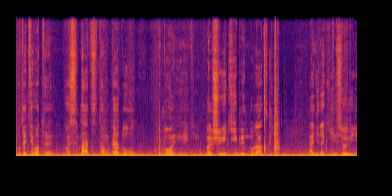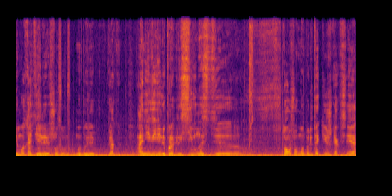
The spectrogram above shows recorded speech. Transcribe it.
вот эти вот э, в 18 году, кто они эти? Большевики, блин, дурацкие. Они такие все, видимо, хотели, чтобы мы были как... Они видели прогрессивность э, в том, чтобы мы были такие же, как все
